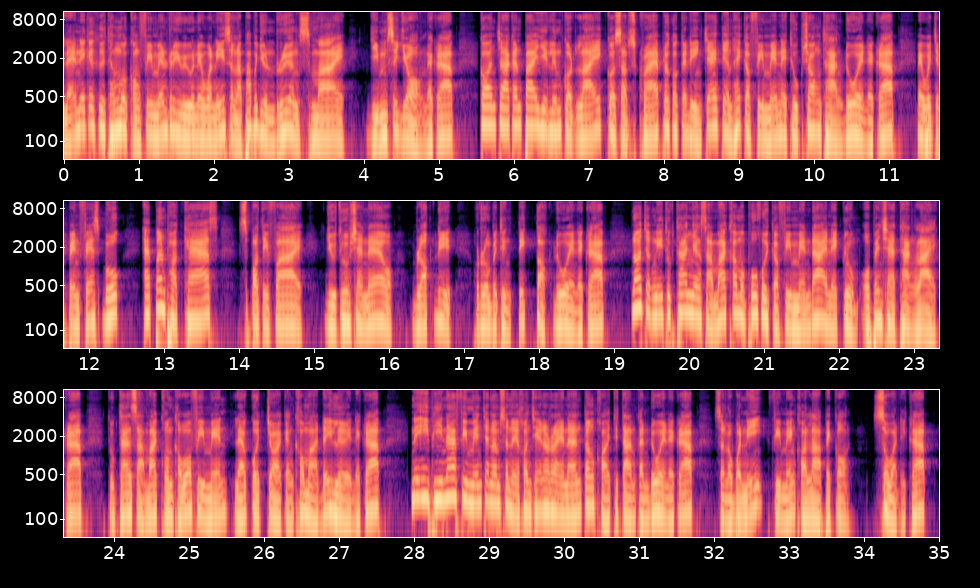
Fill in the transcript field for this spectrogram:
และนี่ก็คือทั้งหมดของฟิเมนรีวิวในวันนี้สำหรับภาพยนตร์เรื่อง Smile ยิ้มสยองนะครับ ก่อนจากกันไปอย่าลืมกดไลค์กด subscribe แล้วก็กระดิ่งแจ้งเตือนให้กับฟิเมนในทุกช่องทางด้วยนะครับ ไม่ว่าจะเป็น Facebook Apple Podcast Spotify YouTube Channel b l o g d i t รวมไปถึง TikTok ด้วยนะครับ นอกจากนี้ทุกท่านยังสามารถเข้ามาพูดคุยกับฟิเมนได้ในกลุ่ม Open Chat ทางไลน์ครับ ทุกท่านสามารถค้นคำว่าฟิเมนแล้วกดจอยกันเข้ามาได้เลยนะครับ ใน EP หน้าฟิเมนจะนำเสนอคอนเทนต์อะไรนั้นต้องคอยติดตามกันด้วยนะครับสำหรับวันนี้ฟิเมนขอลาไปก่อน สวัสดีครับ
